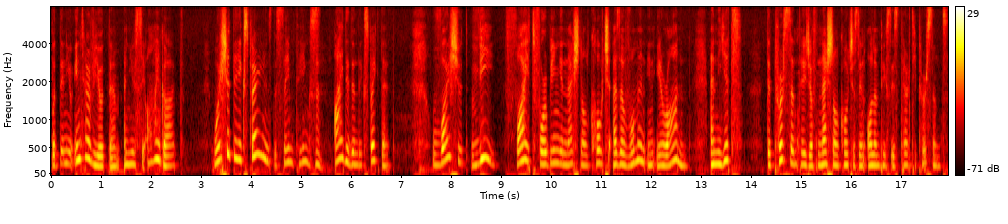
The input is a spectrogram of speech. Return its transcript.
But then you interviewed them and you say, oh my God, why should they experience the same things? Hmm. I didn't expect that. Why should we fight for being a national coach as a woman in Iran? And yet, the percentage of national coaches in Olympics is 30%,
